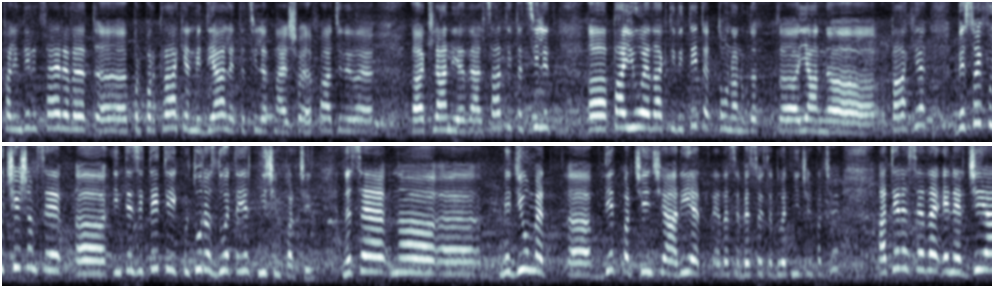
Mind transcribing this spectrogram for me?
faleminderit sa herë edhe për përkrahjen mediale të cilat na e shfaqin edhe Klani edhe Alsati të cilit pa ju edhe aktivitetet tona nuk do të janë pahje. Besoj fuqishëm se intensiteti i kulturës duhet të jetë 100%. Nëse në mediumet 10% që arrihet edhe se besoj se duhet 100%, atëherë se edhe energjia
